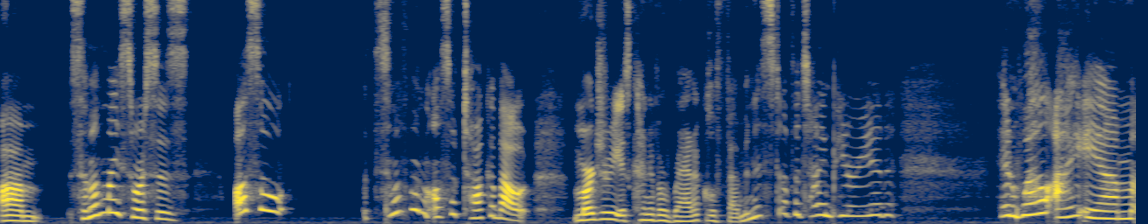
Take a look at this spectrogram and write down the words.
Um, some of my sources also, some of them also talk about Margery as kind of a radical feminist of the time period. And while I am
